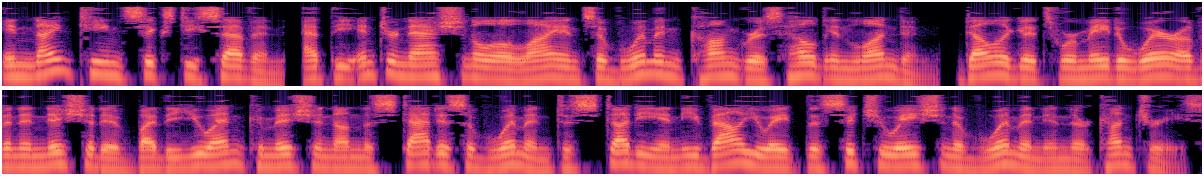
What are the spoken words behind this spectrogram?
In 1967, at the International Alliance of Women Congress held in London, delegates were made aware of an initiative by the UN Commission on the Status of Women to study and evaluate the situation of women in their countries.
